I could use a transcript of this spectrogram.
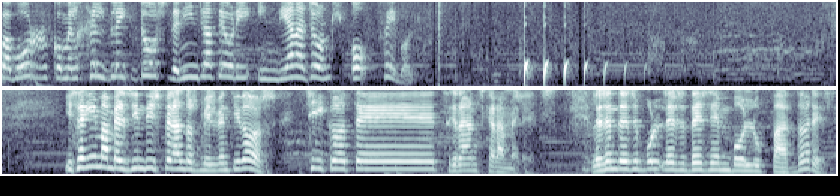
favor, com el Hellblade 2 de Ninja Theory, Indiana Jones o Fable. I seguim amb els indis per al 2022. Xicotets, grans caramelets. Les, les desenvolupadores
